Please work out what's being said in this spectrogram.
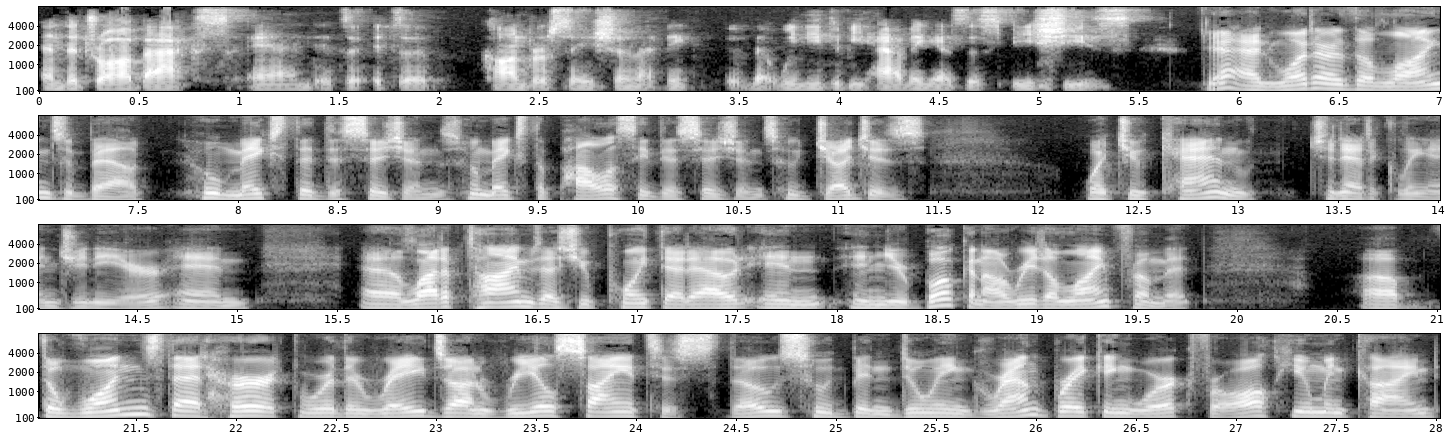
and the drawbacks, and it's a it's a conversation I think that we need to be having as a species. Yeah, and what are the lines about? Who makes the decisions? Who makes the policy decisions? Who judges what you can genetically engineer? And a lot of times, as you point that out in in your book, and I'll read a line from it. Uh, the ones that hurt were the raids on real scientists, those who'd been doing groundbreaking work for all humankind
